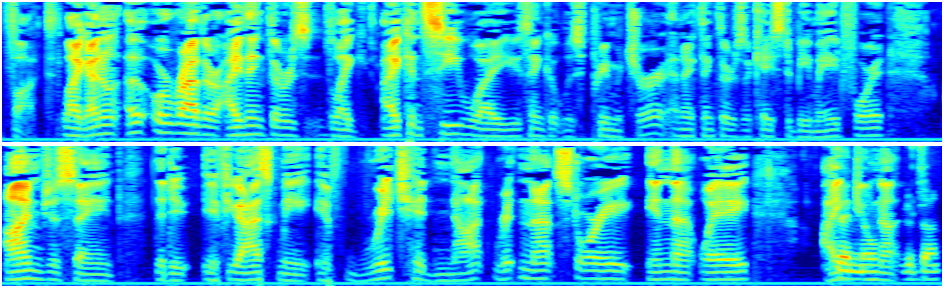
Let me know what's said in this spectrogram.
fucked. Like I don't, uh, or rather, I think there's like I can see why you think it was premature, and I think there's a case to be made for it. I'm just saying that if, you ask me, if Rich had not written that story in that way, I Then do no not.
